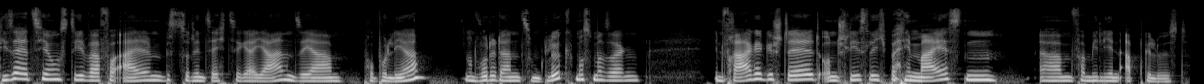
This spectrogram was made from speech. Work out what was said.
Dieser Erziehungsstil war vor allem bis zu den 60er Jahren sehr populär und wurde dann zum Glück, muss man sagen, in Frage gestellt und schließlich bei den meisten ähm, Familien abgelöst.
